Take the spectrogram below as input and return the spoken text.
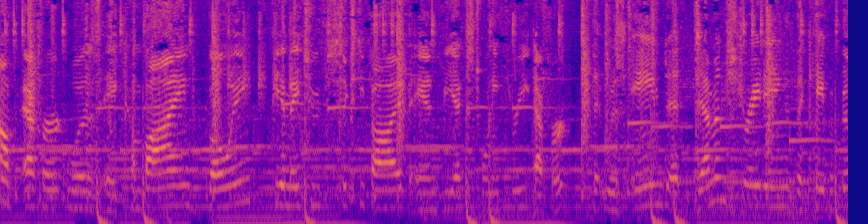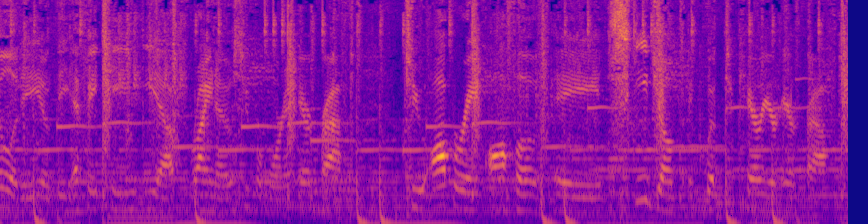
Jump effort was a combined Boeing PMA 265 and VX 23 effort that was aimed at demonstrating the capability of the F 18EF Rhino Super Hornet aircraft to operate off of a ski jump equipped carrier aircraft.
